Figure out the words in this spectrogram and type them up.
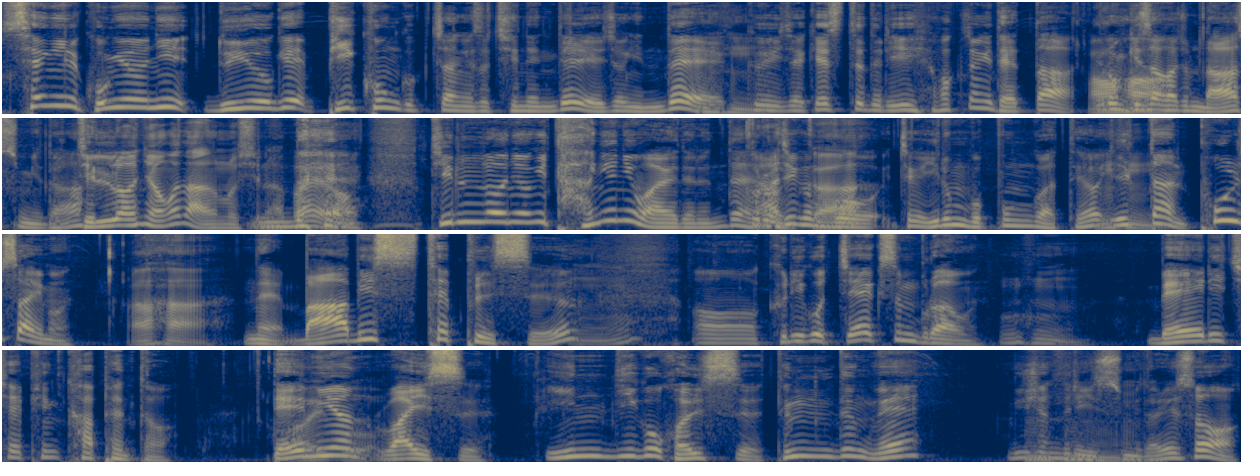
생일 공연이 뉴욕의 비콘 극장에서 진행될 예정인데 음흠. 그 이제 게스트들이 확정이 됐다. 이런 아하. 기사가 좀 나왔습니다. 딜런 형은 안 오시나 봐요. 네. 딜런 형이 당연히 와야 되는데 아직은 그러니까. 뭐 제가 이름 못 본 것 같아요. 음흠. 일단 폴 사이먼, 아하. 네 마비스 스테플스, 음. 어 그리고 잭슨 브라운, 음흠. 메리 채핀 카펜터, 데미언 아이고. 라이스, 인디고 걸스 등등 외 뮤지션들이 음흠. 있습니다. 그래서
